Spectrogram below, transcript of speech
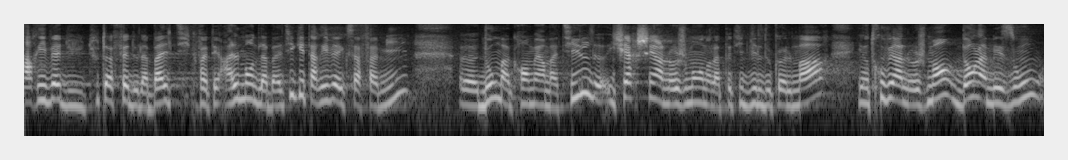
arrivait du, tout à fait de la Baltique, enfin était allemand de la Baltique, est arrivé avec sa famille. dont ma grand-mère Mathilde. Ils cherchaient un logement dans la petite ville de Colmar et ont trouvé un logement dans la maison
